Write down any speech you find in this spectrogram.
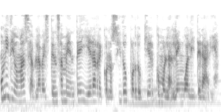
Un idioma se hablaba extensamente y era reconocido por doquier como la lengua literaria.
